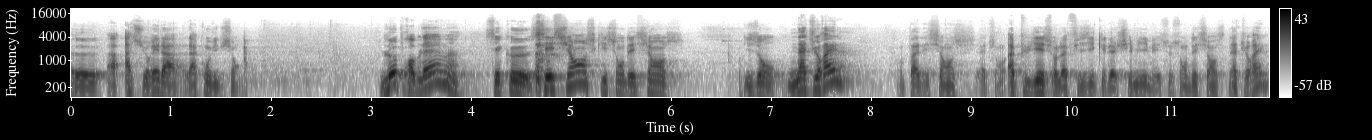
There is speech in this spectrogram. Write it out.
euh, à assurer la, conviction. Le problème, c'est que ces sciences, qui sont des sciences, disons, naturelles, sont pas des sciences, elles sont appuyées sur la physique et la chimie, mais ce sont des sciences naturelles,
